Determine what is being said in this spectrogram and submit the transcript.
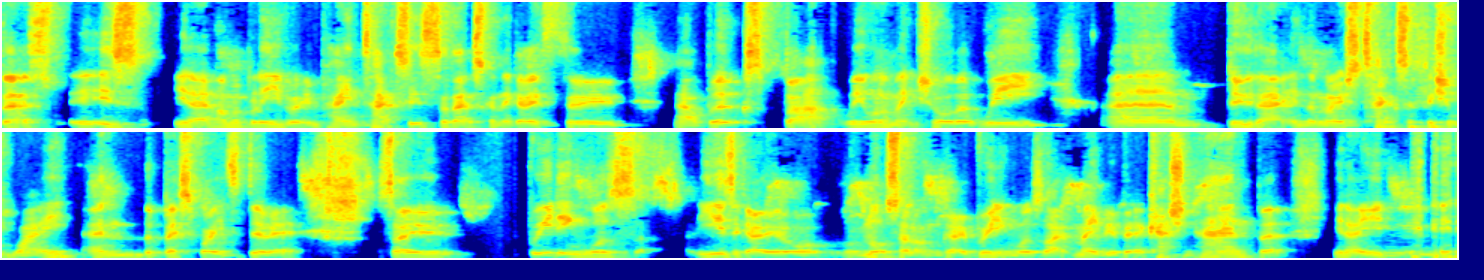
that's you know I'm a believer in paying taxes, so that's going to go through our books. But we want to make sure that we um, do that in the most tax efficient way and the best way to do it. So breeding was years ago or, or, not so long ago breeding was like maybe a bit of cash in hand but you know mm.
